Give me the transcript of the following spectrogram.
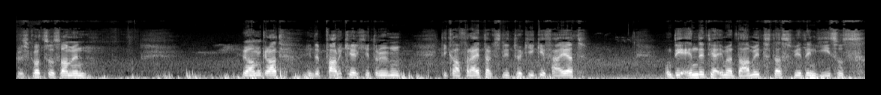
Grüß Gott zusammen. Wir haben gerade in der Pfarrkirche drüben die Karfreitagsliturgie gefeiert. Und die endet ja immer damit, dass wir den Jesus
